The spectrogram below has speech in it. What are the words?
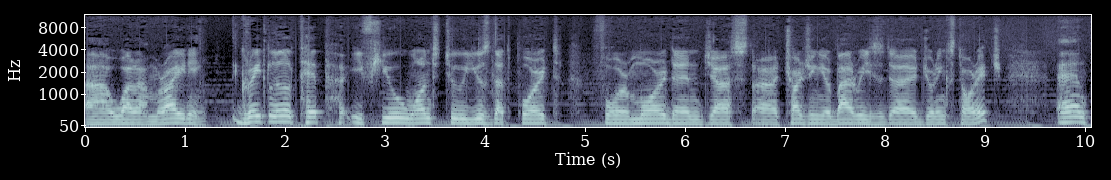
uh, while I'm riding. Great little tip if you want to use that port for more than just uh, charging your batteries uh, during storage. And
